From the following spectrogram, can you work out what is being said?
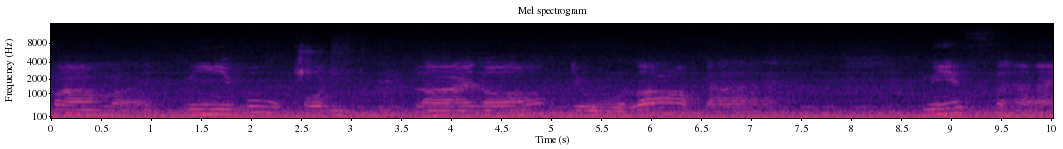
ความหมายมีผู้คนลายล้อมอยู่รอบกายมิตรสหาย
